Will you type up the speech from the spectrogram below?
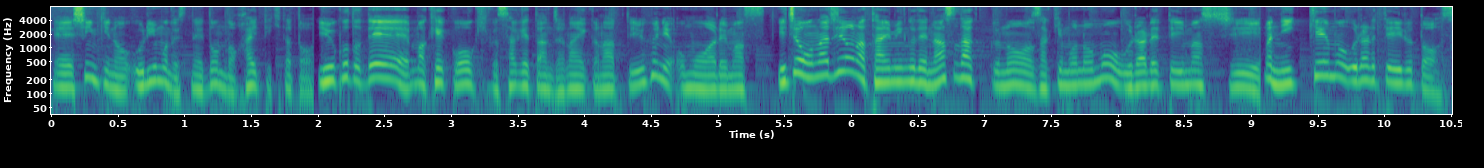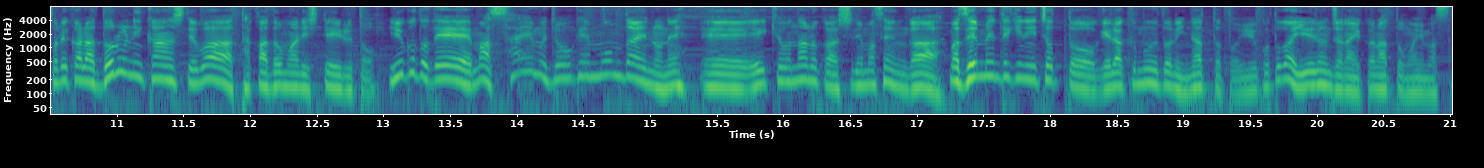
えー、新規の売りもですねどんどん入ってきたということで、まあ、結構大きく下げたんじゃないかなっていうふうに思われます。一応同じようなタイミングでナスダックの先物も売られていますし、まあ、日経も売られていると。それからドルに関しては高止まりしているということで、まあ、債務上限問題のね、えー、影響なのかは知れませんが、まあ、全面的にちょっと下落ムードになったということが言えるんじゃないかなと思います。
